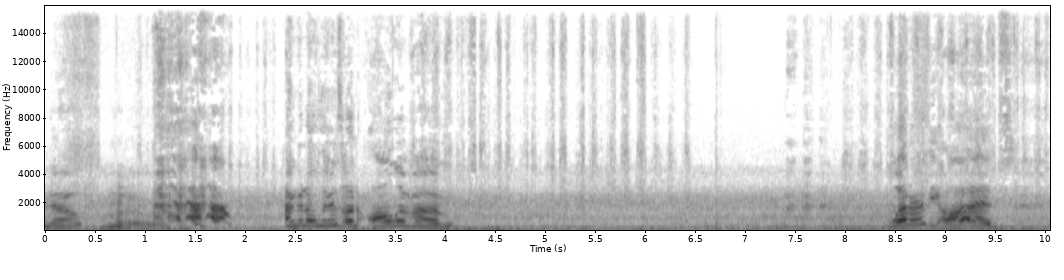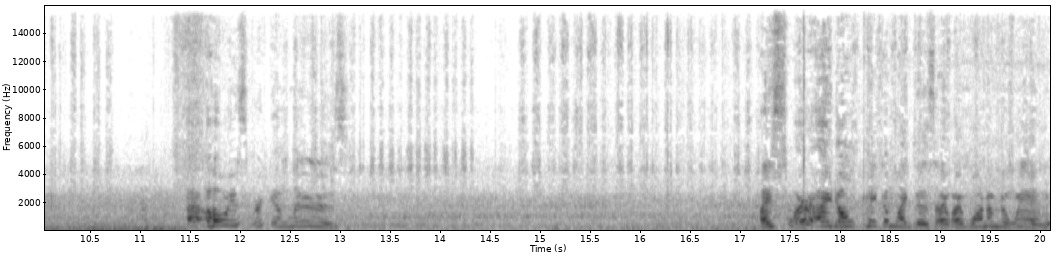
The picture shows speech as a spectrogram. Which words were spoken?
No. No. I'm going to lose on all of them. What are the odds? I freaking lose. I swear I don't pick them like this. I, I want them to win.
